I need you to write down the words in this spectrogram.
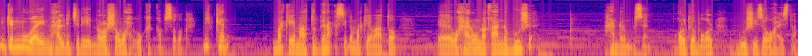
ninkan mu waayin maxaa la jiray nolosha wax uu ka qabsado. Ninkan markay imaato ganacsiga markay imaato waxaan u naqaano guusha 100% boqolkiiba boqol guushiisa uu haystaa.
